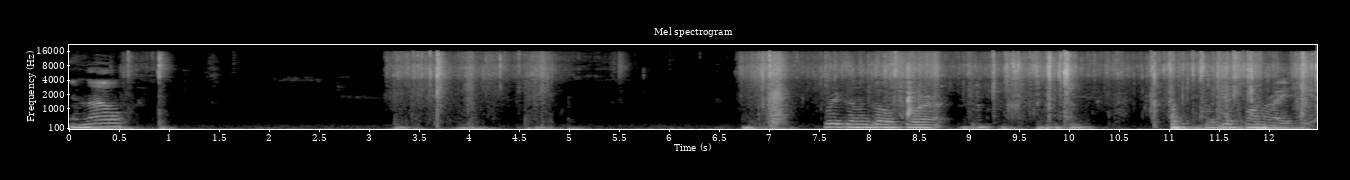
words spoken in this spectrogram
And now we're gonna go for, for this one right here.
